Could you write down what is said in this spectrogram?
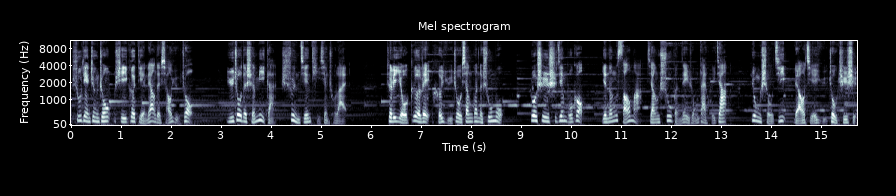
书店正中是一个点亮的小宇宙，宇宙的神秘感瞬间体现出来。这里有各类和宇宙相关的书目，若是时间不够，也能扫码将书本内容带回家，用手机了解宇宙知识。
